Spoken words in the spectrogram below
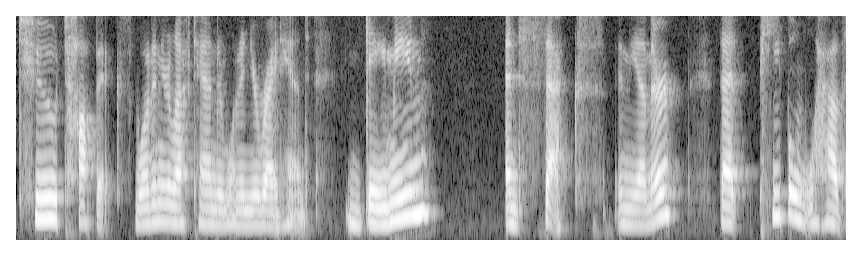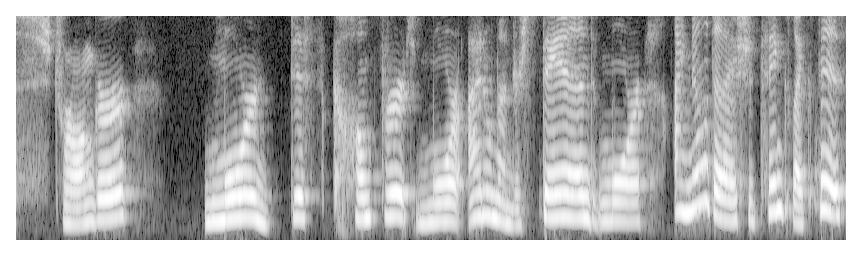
two topics one in your left hand and one in your right hand gaming and sex in the other that people will have stronger more discomfort, more I don't understand, more I know that I should think like this,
